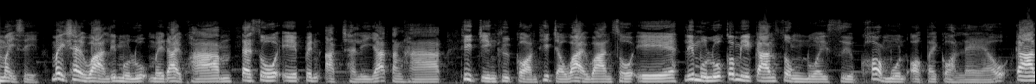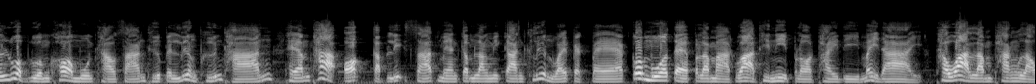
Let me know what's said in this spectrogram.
ไม่สิ ไม่ใช่ว่าลิมูรุไม่ได้ความ แต่โซเอเป็นอัจฉริยะต่างหาก ที่จริงคือก่อนที่จะไหว้วานโซเอ ลิมูรุก็มีการส่งหน่วยสืบข้อมูลออกไปก่อนแล้ว การรวบรวมข้อมูลข่าวสารถือเป็นเรื่องพื้นฐาน แถมถ้าออกกับลิซาร์ดแมนกำลังมีการเคลื่อนไหวแปลกๆ ก็มัวแต่ประมาทว่าที่นี่ปลอดภัยดีไม่ได้ทว่าลำพังเหล่า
